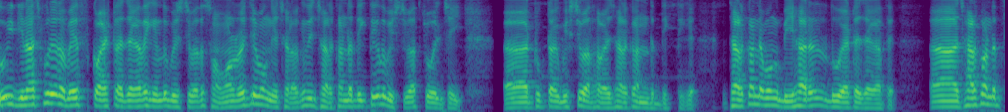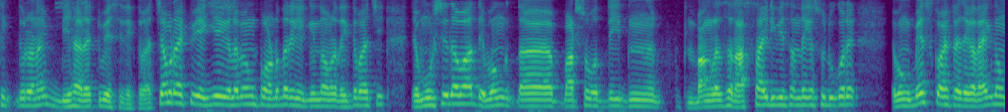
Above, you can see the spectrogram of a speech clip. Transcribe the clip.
দুই দিনাজপুরেরও বেশ কয়েকটা জায়গাতে কিন্তু বৃষ্টিপাতের সম্ভাবনা রয়েছে এবং এছাড়াও কিন্তু ঝাড়খণ্ডের দিক থেকে তো বৃষ্টিপাত চলছেই। টুকটাক বৃষ্টিপাত হবে ঝাড়খণ্ডের দিক থেকে। ঝাড়খণ্ড এবং বিহারের দু একটা জায়গাতে। ঝাড়খণ্ডের ঠিক তুলনায় বিহার একটু বেশি দেখতে পাচ্ছি। আমরা একটু এগিয়ে গেলাম এবং পনেরো তারিখে কিন্তু আমরা দেখতে পাচ্ছি যে মুর্শিদাবাদ এবং পার্শ্ববর্তী বাংলাদেশের রাজশাহী ডিভিশন থেকে শুরু করে এবং বেশ কয়েকটা জায়গাতে একদম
